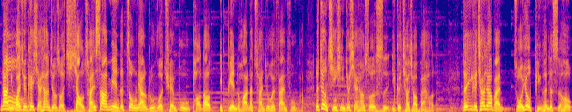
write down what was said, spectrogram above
那你完全可以想象，就是说小船上面的重量如果全部跑到一边的话，那船就会翻覆嘛。那这种情形你就想象说是一个跷跷板好了，这一个跷跷板左右平衡的时候，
